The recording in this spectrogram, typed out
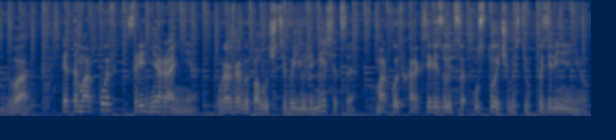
2 это морковь среднеранняя. Урожай вы получите в июле месяце. Морковь характеризуется устойчивостью к позеленению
